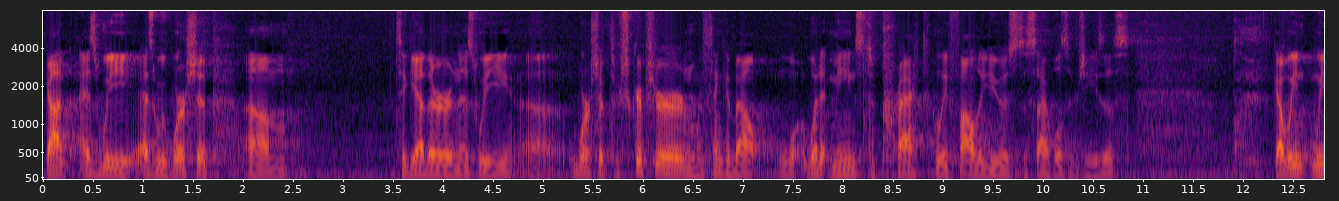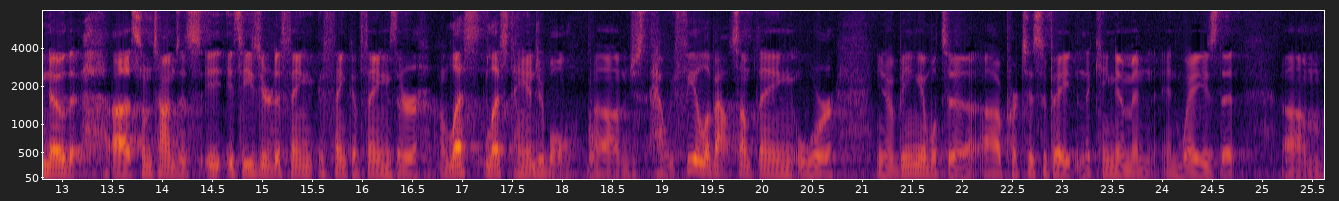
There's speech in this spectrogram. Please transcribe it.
God, as we, as we worship um, together and as we uh, worship through Scripture and we think about w- what it means to practically follow you as disciples of Jesus, God, we, we know that uh, sometimes it's, it's easier to think, think of things that are less, less tangible, um, just how we feel about something, or you know, being able to uh, participate in the kingdom in, in ways that um,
